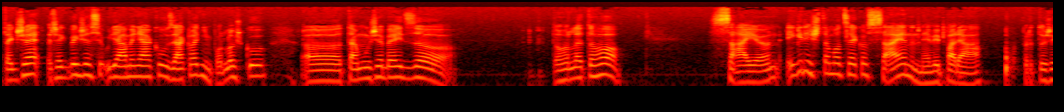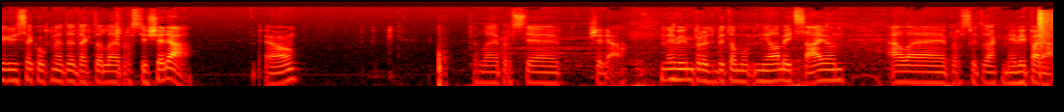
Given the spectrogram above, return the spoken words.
takže řekl bych, že si uděláme nějakou základní podložku. Uh, ta může být z tohohle toho Sion, i když to moc jako Sion nevypadá, protože když se kouknete, tak tohle je prostě šedá. Jo? Tohle je prostě šedá. Nevím, proč by to měla být Sion, ale prostě to tak nevypadá.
